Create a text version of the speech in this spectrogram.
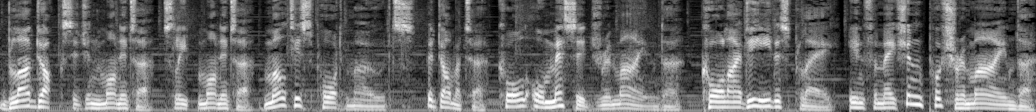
blood oxygen monitor, sleep monitor, multi-sport modes, pedometer, call or message reminder, call ID display, information push reminder,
